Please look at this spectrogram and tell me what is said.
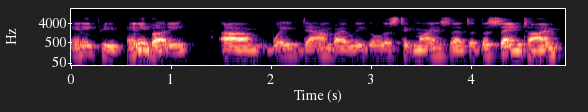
any people anybody um, weighed down by legalistic mindsets. At the same time,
